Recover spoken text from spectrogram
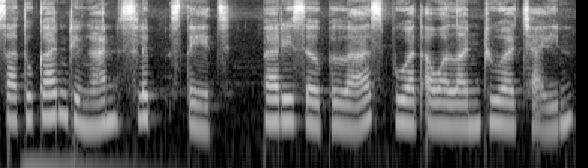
Satukan dengan slip stitch. Baris 11 buat awalan 2 chain,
